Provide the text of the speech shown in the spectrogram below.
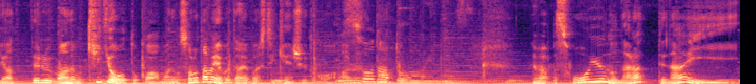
やってるまあでも企業とか、まあ、でもそのためにやっぱダイバーシティ研修とかはあるのそうだと思います。でもやっぱそういうの習ってない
